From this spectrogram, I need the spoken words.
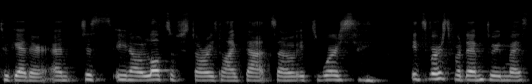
together. And just you know lots of stories like that. So it's worse it's worse for them to invest.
